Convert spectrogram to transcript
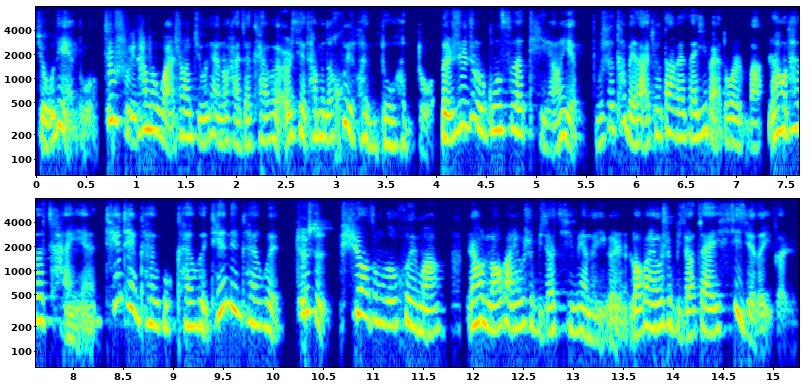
九点多就属于他们晚上九点多还在开会，而且他们的会很多很多。本身这个公司的体量也不是特别大，就大概在一百多人吧。然后他的产研天天开会开会，天天开会，就是需要这么多会吗？然后老板又是比较勤勉的一个人，老板又是比较在意细节的一个人，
